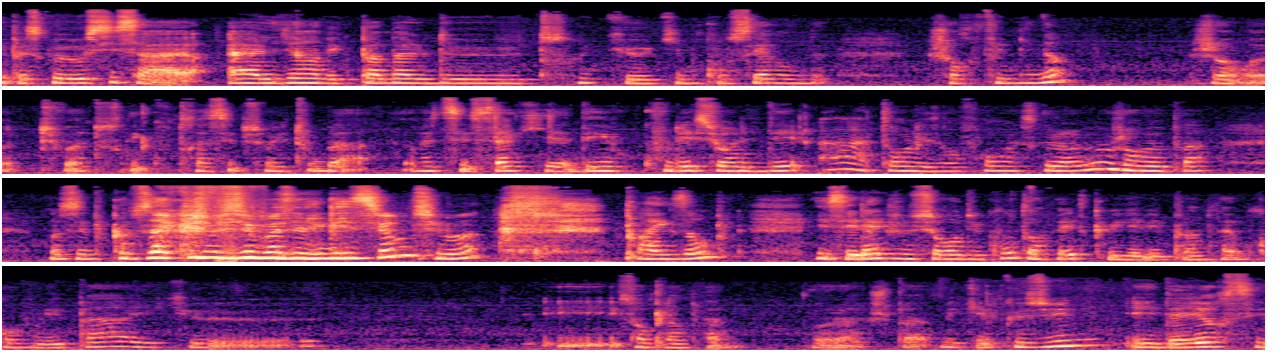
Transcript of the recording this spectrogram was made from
Et parce que aussi ça a un lien avec pas mal de trucs euh, qui me concernent, genre féminin. Genre, euh, tu vois, tout ce qui est contraception et tout, bah, en fait, c'est ça qui a découlé sur l'idée Ah, attends, les enfants, est-ce que j'en veux ou j'en veux pas? C'est comme ça que je me suis posé la question, tu vois, par exemple. Et c'est là que je me suis rendu compte, en fait, qu'il y avait plein de femmes qu'on voulait pas et que. Et... Enfin, plein de femmes, voilà, je sais pas, mais quelques-unes. Et d'ailleurs, c'est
